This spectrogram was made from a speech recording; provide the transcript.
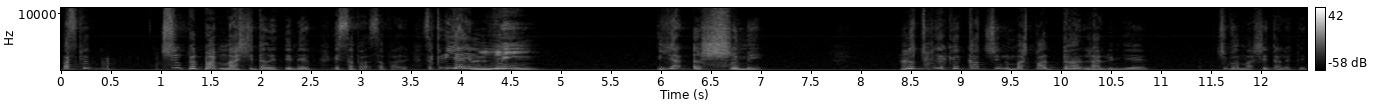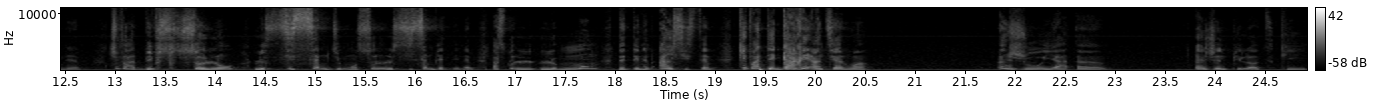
Parce que tu ne peux pas marcher dans les ténèbres et ça va, ça va aller. C'est qu'il y a une ligne. Il y a un chemin. Le truc est que quand tu ne marches pas dans la lumière, tu vas marcher dans les ténèbres. Tu vas vivre selon le système du monde, selon le système des ténèbres. Parce que le monde des ténèbres a un système qui va t'égarer entièrement. Un jour, il y a un, un jeune pilote qui...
